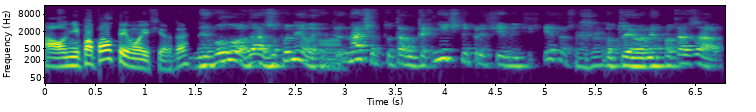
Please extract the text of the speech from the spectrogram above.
А он не попал в прямой эфир, да? Не було, да, зупинили. А. Начебто там технічні причини чи ще щось. Мгм. Тобто його не показали.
